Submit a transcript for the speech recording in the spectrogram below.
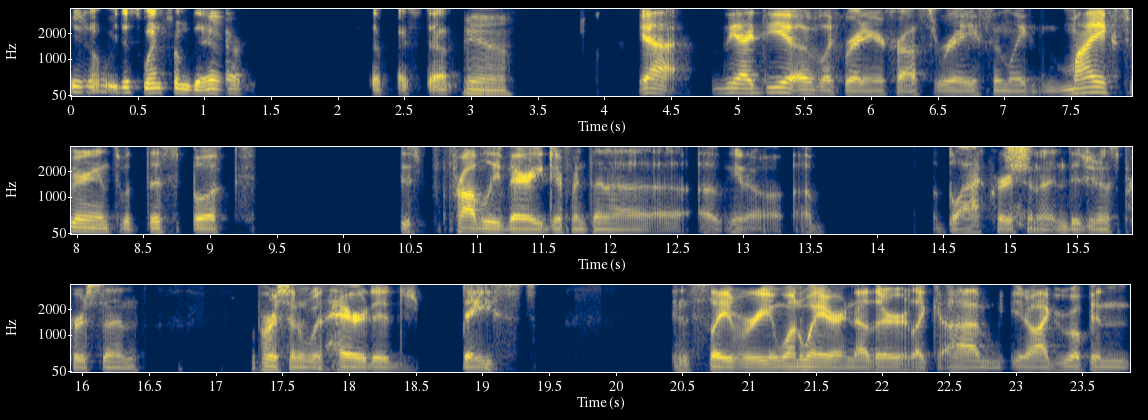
you know we just went from there, step by step. Yeah, yeah. The idea of like writing across race and like my experience with this book is probably very different than a, a you know a, a black person, an indigenous person, a person with heritage based in slavery in one way or another. Like um, you know, I grew up in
